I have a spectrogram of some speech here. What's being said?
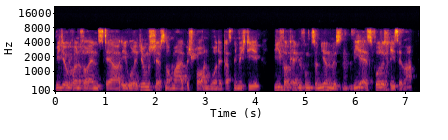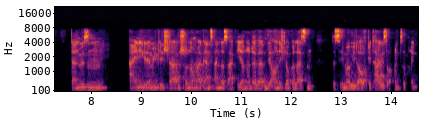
Videokonferenz der EU-Regierungschefs nochmal besprochen wurde, dass nämlich die Lieferketten funktionieren müssen, wie es vor der Krise war, dann müssen einige der Mitgliedstaaten schon nochmal ganz anders agieren. Und da werden wir auch nicht locker lassen, das immer wieder auf die Tagesordnung zu bringen.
